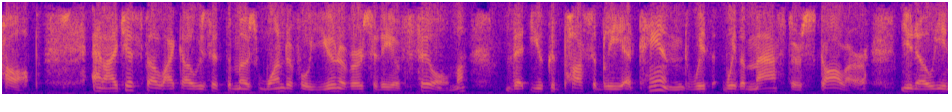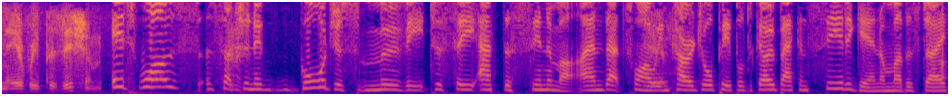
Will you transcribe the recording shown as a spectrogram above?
top. And I just felt like I was at the most wonderful university of film that you could possibly attend with, with a master scholar, you know, in every position. It was such a gorgeous movie to see at the cinema, and that's why we encourage all people to go back and see it again on Mother's Day,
